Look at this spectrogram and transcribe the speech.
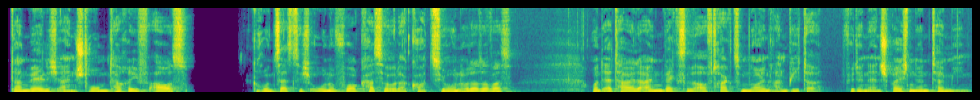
Dann wähle ich einen Stromtarif aus, grundsätzlich ohne Vorkasse oder Kaution oder sowas, und erteile einen Wechselauftrag zum neuen Anbieter für den entsprechenden Termin.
